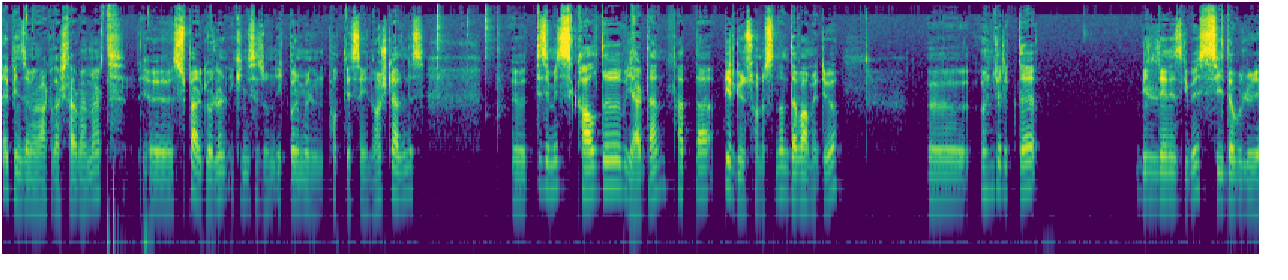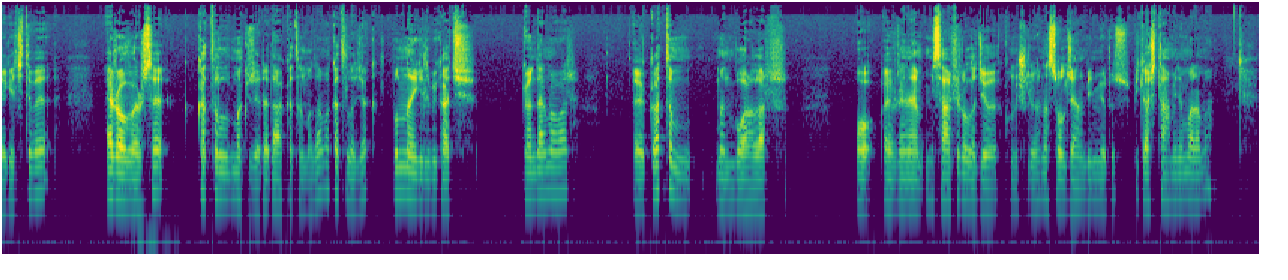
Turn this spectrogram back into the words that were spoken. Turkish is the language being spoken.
Hepinize merhaba arkadaşlar ben Mert. Ee, Supergirl'ün ikinci sezonun ilk bölümünün podcast yayınına hoş geldiniz. Ee, dizimiz kaldığı yerden hatta bir gün sonrasından devam ediyor. Ee, öncelikle bildiğiniz gibi CW'ye geçti ve Arrowverse'e katılmak üzere daha katılmadı ama katılacak. Bununla ilgili birkaç gönderme var. Ee, Gotham'ın bu aralar o evrene misafir olacağı konuşuluyor. Nasıl olacağını bilmiyoruz. Birkaç tahminim var ama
